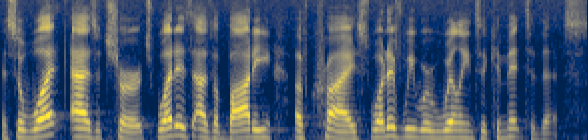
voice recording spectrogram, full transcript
And so, what as a church, what is as a body of Christ, what if we were willing to commit to this?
